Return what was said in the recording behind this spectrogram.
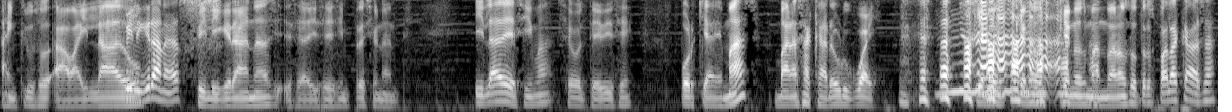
ha incluso ha bailado Filigranas. filigranas, o sea, dice, es impresionante. Y la décima se voltea y dice, porque además van a sacar a Uruguay, que nos, que nos- que nos mandó a nosotros para la casa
